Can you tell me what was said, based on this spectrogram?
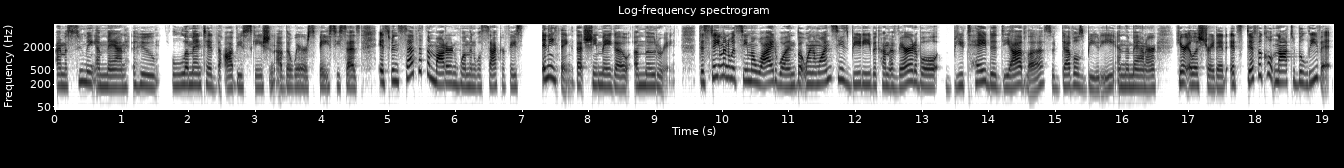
I'm assuming, a man who lamented the obfuscation of the wearer's face. He says, It's been said that the modern woman will sacrifice anything that she may go a motoring. The statement would seem a wide one, but when one sees beauty become a veritable beauté de diable, so devil's beauty in the manner here illustrated, it's difficult not to believe it.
